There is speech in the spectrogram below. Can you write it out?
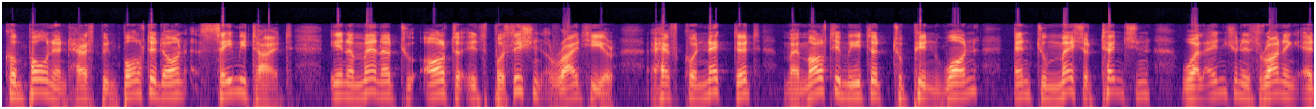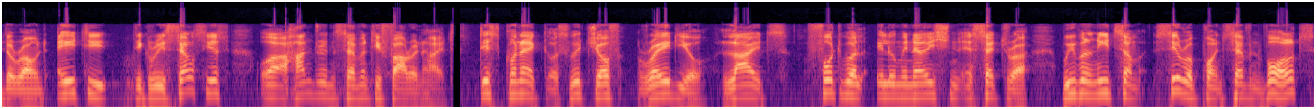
component has been bolted on semi-tight in a manner to alter its position right here. I have connected my multimeter to pin 1 and to measure tension while engine is running at around 80 degrees Celsius or 170 Fahrenheit. Disconnect or switch off radio, lights, footwell illumination, etc. We will need some 0.7 volts.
